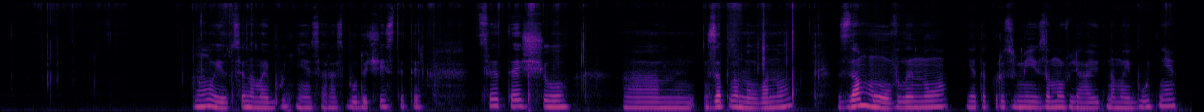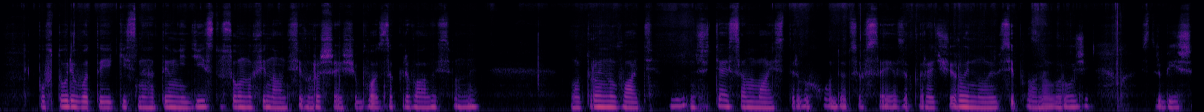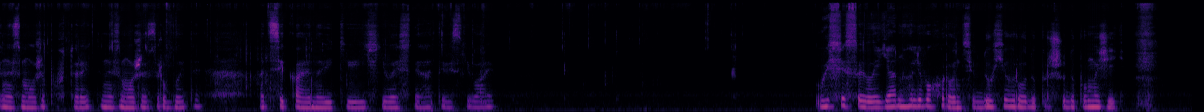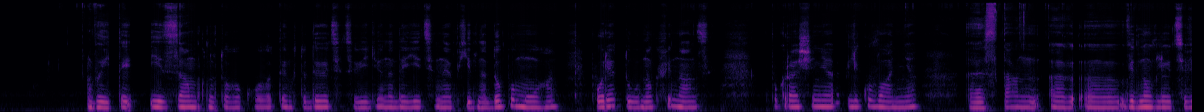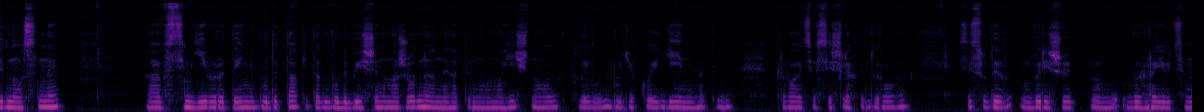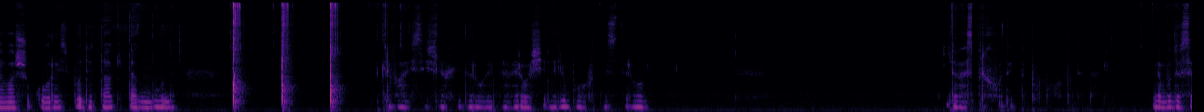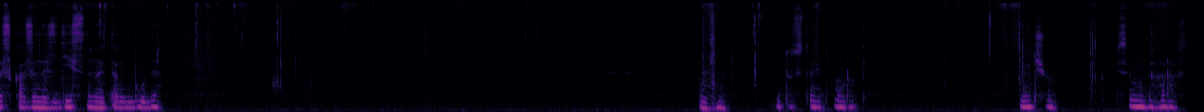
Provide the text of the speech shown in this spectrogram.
Ну і це на майбутнє я зараз буду чистити. Це те, що ем, заплановано, замовлено. Я так розумію, замовляють на майбутнє повторювати якісь негативні дії стосовно фінансів, грошей, щоб у вас закривались вони. От, руйнувати. Життя і сам майстер виходить. Це все я заперечую. Руйную всі плани ворожі. Майстер більше не зможе повторити, не зможе зробити. Отсікаю на віки вічні весь негатив і Вищі сили, янголів охоронців, духів роду, прошу, допоможіть вийти із замкнутого кола. Тим, хто дивиться це відео, надається необхідна допомога, порятунок, фінанси, покращення лікування, е, стан, е, е, відновлюються відносини в сім'ї, в родині. Буде так і так буде. Більше нема жодного негативного, магічного впливу будь-якої дії негативної. Відкриваються всі шляхи дороги. Всі суди вирішують, виграються на вашу користь. Буде так і так буде. Відкриваю всі шляхи дороги на гроші, на любов, на здоров'я. До вас приходить допомога, буде так. Не буде все сказане, здійснено, і так буде. Угу. І тут стоять мороки. Нічого, все буде гаразд.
